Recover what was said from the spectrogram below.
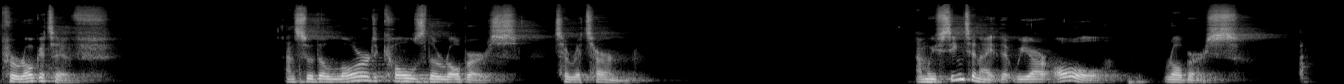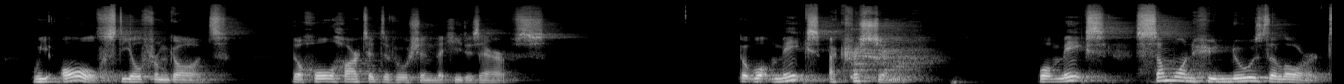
prerogative. And so the Lord calls the robbers to return. And we've seen tonight that we are all robbers. We all steal from God the wholehearted devotion that he deserves. But what makes a Christian, what makes someone who knows the Lord,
